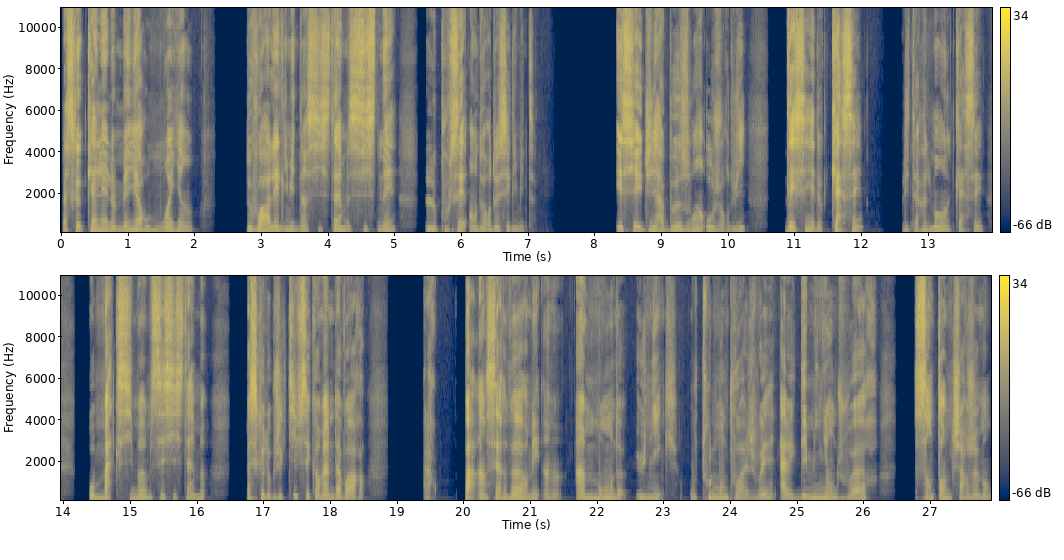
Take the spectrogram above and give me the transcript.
Parce que quel est le meilleur moyen de voir les limites d'un système si ce n'est le pousser en dehors de ses limites? Et CIG a besoin aujourd'hui d'essayer de casser, littéralement, hein, casser au maximum ces systèmes, parce que l'objectif c'est quand même d'avoir, alors pas un serveur, mais un, un monde unique où tout le monde pourra jouer avec des millions de joueurs, sans temps de chargement,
